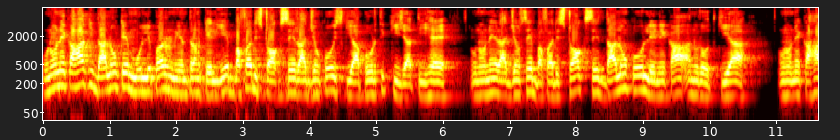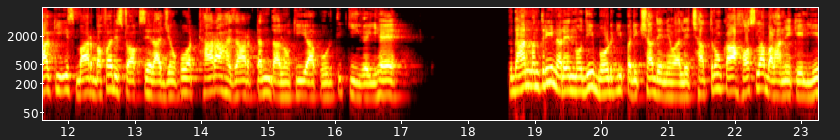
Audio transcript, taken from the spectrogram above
उन्होंने कहा कि दालों के मूल्य पर नियंत्रण के लिए बफर स्टॉक से राज्यों को इसकी आपूर्ति की जाती है। उन्होंने राज्यों से बफर स्टॉक से दालों को लेने का अनुरोध किया। उन्होंने कहा कि इस बार बफर स्टॉक से राज्यों को अट्ठारह हज़ार टन दालों की आपूर्ति की गई है। प्रधानमंत्री नरेंद्र मोदी बोर्ड की परीक्षा देने वाले छात्रों का हौसला बढ़ाने के लिए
